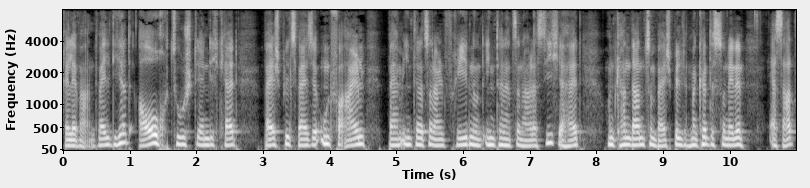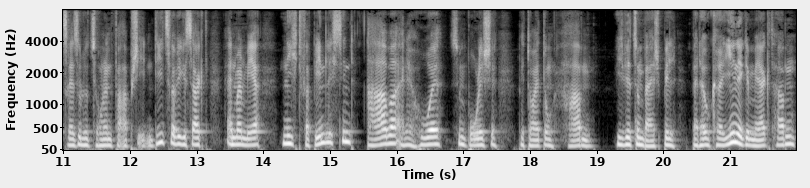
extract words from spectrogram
relevant, weil die hat auch Zuständigkeit beispielsweise und vor allem beim internationalen Frieden und internationaler Sicherheit und kann dann zum Beispiel, man könnte es so nennen, Ersatzresolutionen verabschieden, die zwar wie gesagt einmal mehr nicht verbindlich sind, aber eine hohe symbolische Bedeutung haben. Wie wir zum Beispiel bei der Ukraine gemerkt haben,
